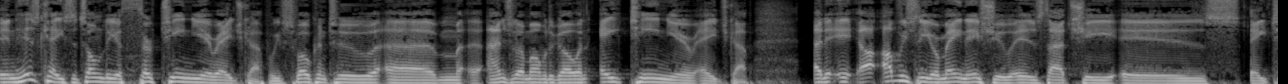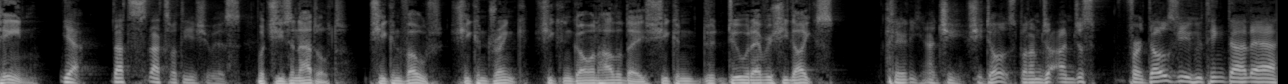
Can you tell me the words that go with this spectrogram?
In his case, it's only a 13 year age gap. We've spoken to um, uh, Angela a moment ago, an 18 year age gap. And it, obviously, your main issue is that she is 18, Yeah, that's that's what the issue is. but she's an adult. She can vote. She can drink. She can go on holidays. She can d- do whatever she likes. clearly, and she she does. But I'm ju- I'm just for those of you who think that, uh,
